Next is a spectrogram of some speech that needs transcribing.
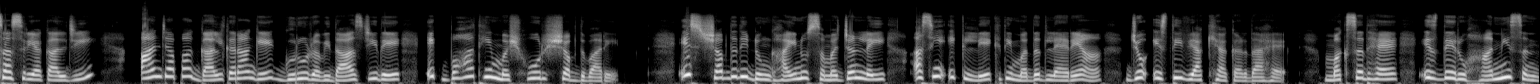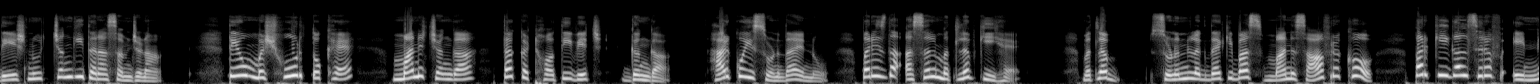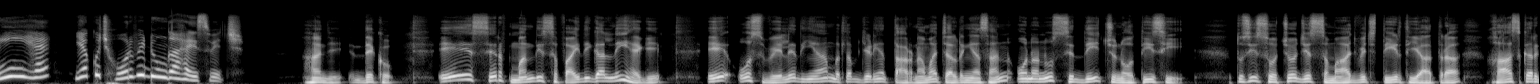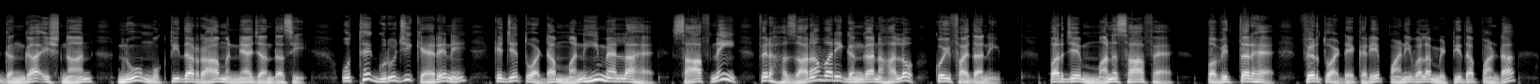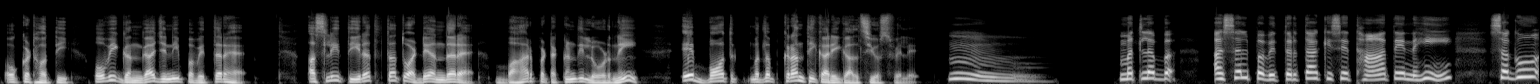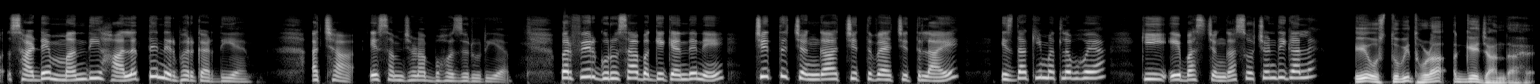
ਸਤਿ ਸ੍ਰੀ ਅਕਾਲ ਜੀ। ਅੱਜ ਆਪਾਂ ਗੱਲ ਕਰਾਂਗੇ ਗੁਰੂ ਰਵਿਦਾਸ ਜੀ ਦੇ ਇੱਕ ਬਹੁਤ ਹੀ ਮਸ਼ਹੂਰ ਸ਼ਬਦ ਬਾਰੇ। ਇਸ ਸ਼ਬਦ ਦੀ ਡੂੰਘਾਈ ਨੂੰ ਸਮਝਣ ਲਈ ਅਸੀਂ ਇੱਕ ਲੇਖ ਦੀ ਮਦਦ ਲੈ ਰਹੇ ਹਾਂ, ਜੋ ਇਸ ਦੀ ਵਿਆਖਿਆ ਕਰਦਾ ਹੈ। ਮਕਸਦ ਹੈ ਇਸ ਦੇ ਰੂਹਾਨੀ ਸੰਦੇਸ਼ ਨੂੰ ਚੰਗੀ ਤਰ੍ਹਾਂ ਸਮਝਣਾ। ਤੇ ਉਹ ਮਸ਼ਹੂਰ ਤੁਕ ਹੈ, ਮਨ ਚੰਗਾ ਤਾਂ ਕਠੌਤੀ ਵਿੱਚ ਗੰਗਾ। ਹਰ ਕੋਈ ਸੁਣਦਾ ਇਹਨੂੰ, ਪਰ ਇਸ ਦਾ ਅਸਲ ਮਤਲਬ ਕੀ ਹੈ? ਮਤਲਬ ਸੁਣਨ ਨੂੰ ਲੱਗਦਾ ਕਿ ਬਸ ਮਨ ਸਾਫ਼ ਰੱਖੋ ਪਰ ਕੀ ਗੱਲ ਸਿਰਫ ਇੰਨੀ ਹੀ ਹੈ ਜਾਂ ਕੁਝ ਹੋਰ ਵੀ ਡੂੰਗਾ ਹੈ ਇਸ ਵਿੱਚ? ਹਾਂਜੀ, ਦੇਖੋ, ਇਹ ਸਿਰਫ ਮਨ ਦੀ ਸਫ਼ਾਈ ਦੀ ਗੱਲ ਨਹੀਂ ਹੈਗੀ। ਇਹ ਉਸ ਵੇਲੇ ਦੀਆਂ ਮਤਲਬ ਜਿਹੜੀਆਂ ਧਾਰਨਾਵਾਂ ਚੱਲ ਰਹੀਆਂ ਸਨ, ਉਹਨਾਂ ਨੂੰ ਸਿੱਧੀ ਚੁਣੌਤੀ ਸੀ। ਤੁਸੀਂ ਸੋਚੋ ਜਿਸ ਸਮਾਜ ਵਿੱਚ ਤੀਰਥ ਯਾਤਰਾ, ਖਾਸ ਕਰ ਗੰਗਾ ਇਸ਼ਨਾਨ, ਨੂੰ ਮੁਕਤੀ ਦਾ ਰਾਹ ਮੰਨਿਆ ਜਾਂਦਾ ਸੀ। ਉੱਥੇ ਗੁਰੂ ਜੀ ਕਹਿ ਰਹੇ ਨੇ ਕਿ ਜੇ ਤੁਹਾਡਾ ਮਨ ਹੀ ਮੈਲਾ ਹੈ, ਸਾਫ਼ ਨਹੀਂ, ਫਿਰ ਹਜ਼ਾਰਾਂ ਵਾਰੀ ਗੰਗਾ ਨਹਾ ਲਓ, ਕੋਈ ਫਾਇਦਾ ਨਹੀਂ। ਪਰ ਜੇ ਮਨ ਸਾਫ਼ ਹੈ ਪਵਿੱਤਰ ਹੈ। ਫਿਰ ਤੁਹਾਡੇ ਘਰੇ ਪਾਣੀ ਵਾਲਾ ਮਿੱਟੀ ਦਾ ਭਾਂਡਾ, ਉਹ ਕਠੌਤੀ, ਉਹ ਵੀ ਗੰਗਾ ਜਿੰਨੀ ਪਵਿੱਤਰ ਹੈ। ਅਸਲੀ ਤੀਰਥ ਤਾਂ ਤੁਹਾਡੇ ਅੰਦਰ ਹੈ, ਬਾਹਰ ਪਟਕਣ ਦੀ ਲੋੜ ਨਹੀਂ। ਇਹ ਬਹੁਤ, ਮਤਲਬ ਕ੍ਰਾਂਤੀਕਾਰੀ ਗੱਲ ਸੀ ਉਸ ਵੇਲੇ। ਹੂੰ। ਮਤਲਬ ਅਸਲ ਪਵਿੱਤਰਤਾ ਕਿਸੇ ਥਾਂ ਤੇ ਨਹੀਂ, ਸਗੋਂ ਸਾਡੇ ਮਨ ਦੀ ਹਾਲਤ ਤੇ ਨਿਰਭਰ ਕਰਦੀ ਹੈ। ਅੱਛਾ, ਇਹ ਸਮਝਣਾ ਬਹੁਤ ਜ਼ਰੂਰੀ ਹੈ। ਪਰ ਫਿਰ ਗੁਰੂ ਸਾਹਿਬ ਅੱਗੇ ਕਹਿੰਦੇ ਨੇ, ਚਿੱਤ ਚੰਗਾ, ਚਿੱਤ ਵੈ ਚਿੱਤ ਲਾਏ। ਇਸ ਦਾ ਕੀ ਮਤਲਬ ਹੋਇਆ ਕਿ ਇਹ ਬਸ ਚੰਗਾ ਸੋਚਣ ਦੀ ਗੱਲ ਹੈ? ਇਹ ਉਸ ਤੋਂ ਵੀ ਥੋੜਾ ਅੱਗੇ ਜਾਂਦਾ ਹੈ।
